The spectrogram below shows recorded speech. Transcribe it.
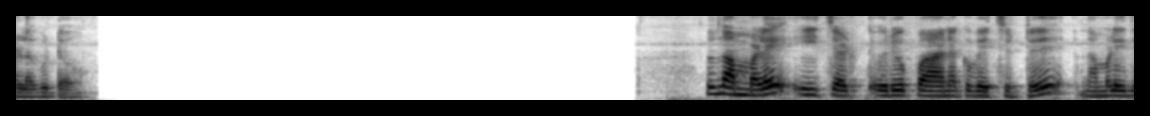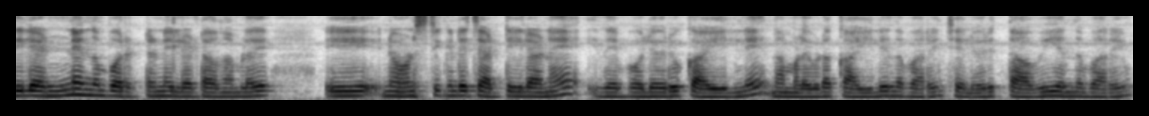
അളവ് കേട്ടോ ഇത് നമ്മൾ ഈ ചട്ട് ഒരു പാനൊക്കെ വെച്ചിട്ട് നമ്മൾ ഇതിൽ എണ്ണയൊന്നും പുരട്ടണില്ല കേട്ടോ നമ്മൾ ഈ നോൺ സ്റ്റിക്കിന്റെ ചട്ടിയിലാണ് ഇതേപോലെ ഒരു കയ്യിലിന് നമ്മളിവിടെ കയ്യിൽ എന്ന് പറയും. ചിലർ തവി എന്ന് പറയും.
